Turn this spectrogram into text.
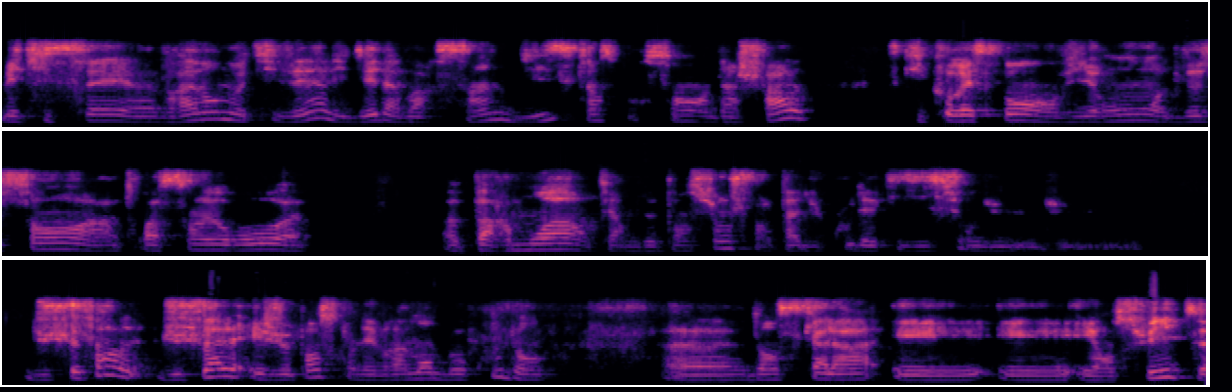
mais qui seraient vraiment motivés à l'idée d'avoir 5, 10, 15% d'un cheval, ce qui correspond à environ 200 à 300 euros par mois en termes de pension. Je ne parle pas du coût d'acquisition du, du, cheval, du cheval, et je pense qu'on est vraiment beaucoup dans, dans ce cas-là. Et, et, et ensuite,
